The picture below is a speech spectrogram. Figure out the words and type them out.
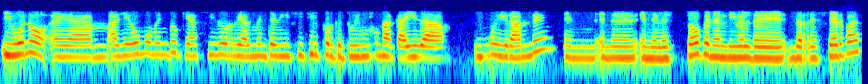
Y bueno, eh, ha llegado un momento que ha sido realmente difícil porque tuvimos una caída muy grande en, el, stock, en el nivel de, reservas.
